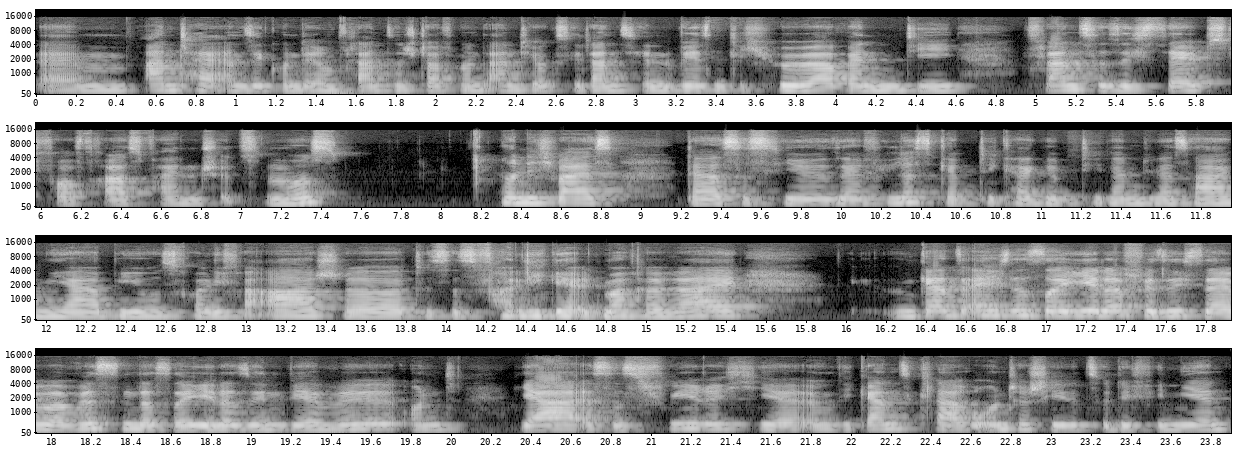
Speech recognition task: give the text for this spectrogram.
ähm, Anteil an sekundären Pflanzenstoffen und Antioxidantien wesentlich höher, wenn die Pflanze sich selbst vor Fraßfeinden schützen muss. Und ich weiß, dass es hier sehr viele Skeptiker gibt, die dann wieder sagen, ja, Bio ist voll die Verarsche, das ist voll die Geldmacherei. Ganz ehrlich, das soll jeder für sich selber wissen, das soll jeder sehen, wie er will. Und ja, es ist schwierig, hier irgendwie ganz klare Unterschiede zu definieren,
